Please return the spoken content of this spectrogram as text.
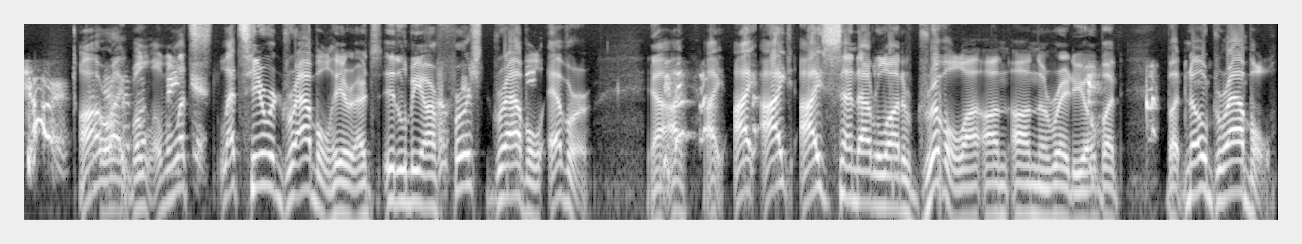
Sure. All right. Well, well let's let's hear a drabble here. It's, it'll be our okay. first drabble ever. Yeah, I, I, I, I, I send out a lot of drivel on, on, on the radio, but but no drabble.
